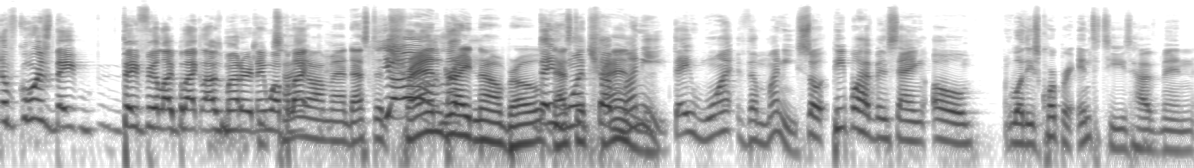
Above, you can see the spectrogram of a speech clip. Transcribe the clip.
Of course, they they feel like Black Lives Matter and they want black. y'all, man. That's the Yo, trend like, right now, bro. They That's want the, the, money. They want the money. So people have been saying, "Oh, well, these corporate entities have been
